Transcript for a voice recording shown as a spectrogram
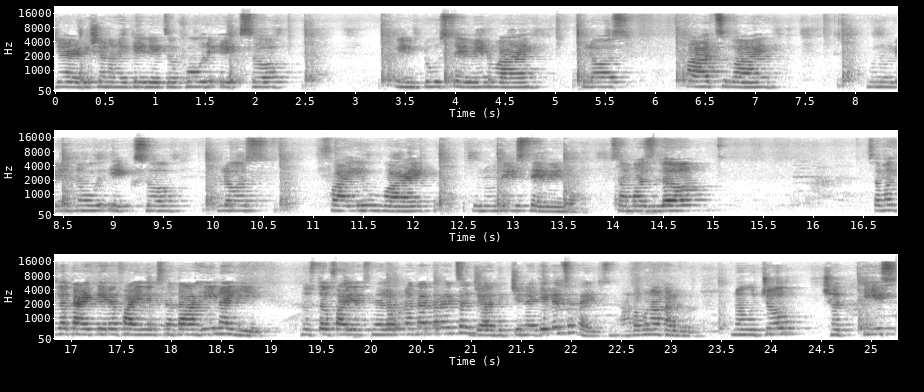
जे ऍडिशन आहे ते द्यायचं four X into seven Y plus पाच वाय गुणवले नऊ एक्स प्लस फाईव्ह वाय गुणुले सेवन वाय समजलं समजलं काय केलं फाईव्ह एक्स काही नाहीये नुसतं फाईव्ह एक्स ने गुणाकार करायचा जे अधिक चिन्ह आहे फाईव्ह आता गुणाकार करू नऊ चौक छत्तीस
